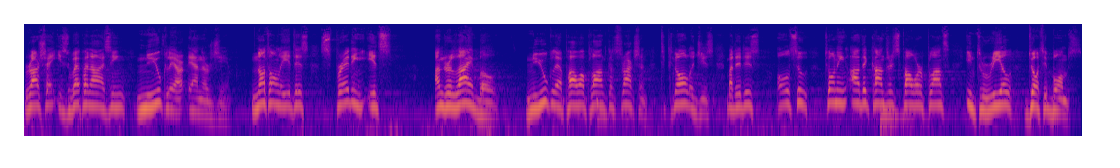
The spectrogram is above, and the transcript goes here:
Russia is weaponizing nuclear energy. Not only it is spreading its unreliable nuclear power plant construction technologies, but it is also turning other countries' power plants into real dirty bombs.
